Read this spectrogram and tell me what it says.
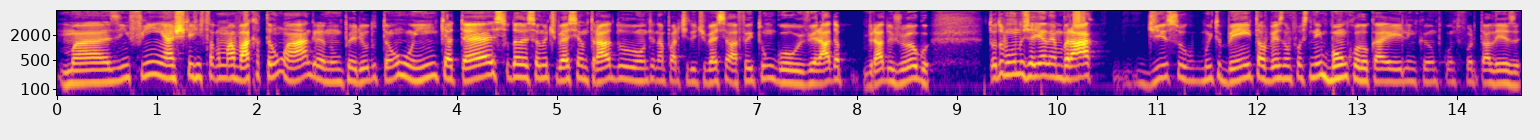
Mas, enfim, acho que a gente tá numa vaca tão magra, num período tão ruim, que até se o D'Alessandro tivesse entrado ontem na partida e tivesse lá, feito um gol e virado, virado o jogo, todo mundo já ia lembrar disso muito bem e talvez não fosse nem bom colocar ele em campo contra o Fortaleza.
